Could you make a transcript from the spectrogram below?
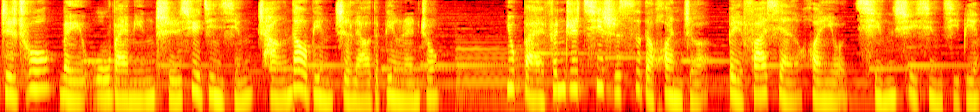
指出每五百名持续进行肠道病治疗的病人中，有百分之七十四的患者被发现患有情绪性疾病。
